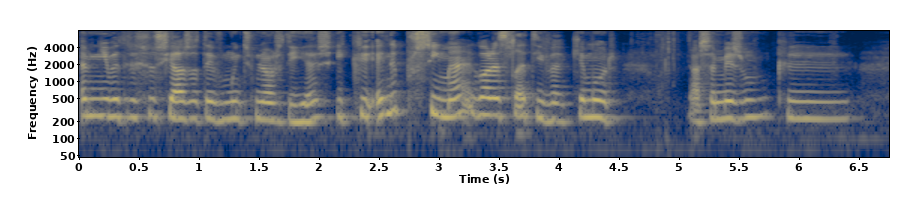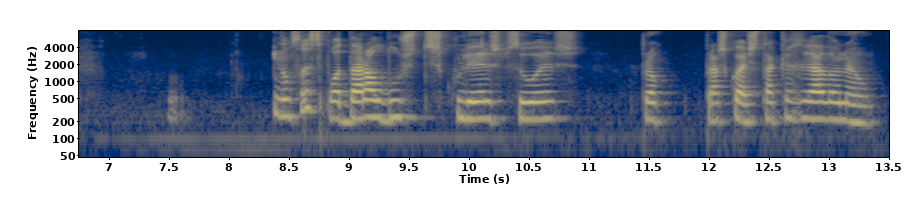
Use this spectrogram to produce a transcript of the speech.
a minha bateria social já teve muitos melhores dias e que ainda por cima, agora é seletiva, que amor. Acha mesmo que. Não sei se pode dar ao luxo de escolher as pessoas para, para as quais está carregado ou não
